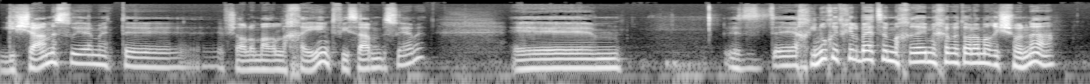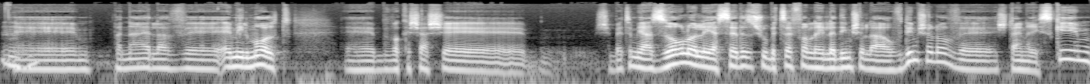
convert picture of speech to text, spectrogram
גישה מסוימת, אה, אפשר לומר, לחיים, תפיסה מסוימת. אה, אז החינוך התחיל בעצם אחרי מלחמת העולם הראשונה. Mm-hmm. פנה אליו אמיל מולט בבקשה ש... שבעצם יעזור לו לייסד איזשהו בית ספר לילדים של העובדים שלו, ושטיינר הסכים,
